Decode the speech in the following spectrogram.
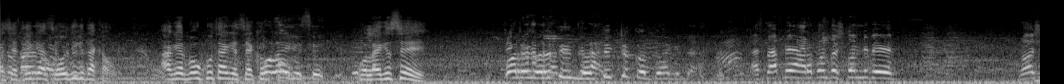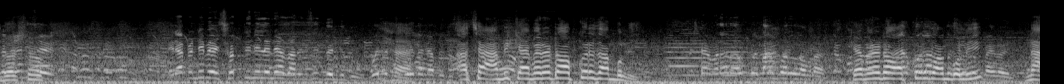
আচ্ছা ঠিক আছে ওইদিকে দেখাও। আগের বউ কোথায় গেছে এখন পলাই গেছে। পলাই গেছে? পরে করে তিনজন টিকটক করতে আগে আচ্ছা আপনি আরও পঞ্চাশ কম নেবেন। নয়শো টাকা দর্শক। নিচে। এটা আপনি নেবেন সত্যি নিলে নেওয়া জানেন জিতবেন কিন্তু। হ্যাঁ। আচ্ছা আমি ক্যামেরাটা অফ করে দাম বলি। ক্যামেরাটা অফ করে দাম বলি। না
